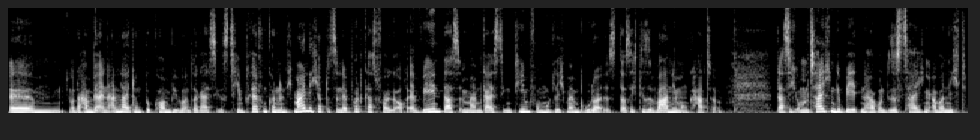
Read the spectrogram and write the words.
ähm, oder haben wir eine Anleitung bekommen, wie wir unser geistiges Team treffen können. Und ich meine, ich habe das in der Podcast-Folge auch erwähnt, dass in meinem geistigen Team vermutlich mein Bruder ist, dass ich diese Wahrnehmung hatte, dass ich um ein Zeichen gebeten habe und dieses Zeichen aber nicht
